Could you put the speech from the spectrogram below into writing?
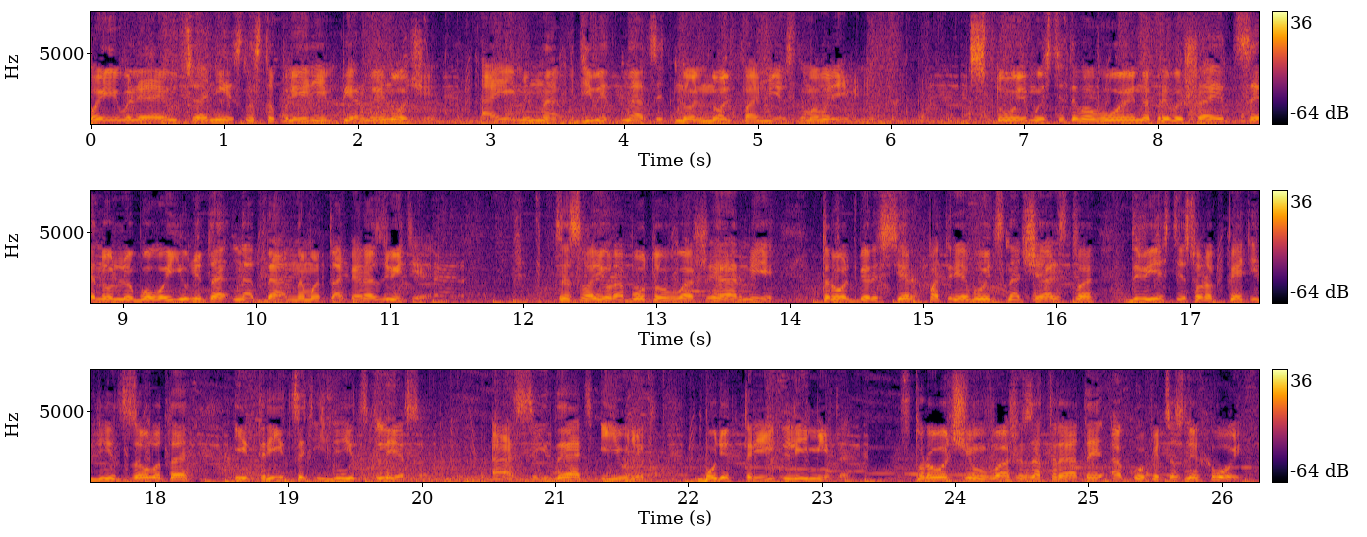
Появляются они с наступлением первой ночи, а именно в 19.00 по местному времени. Стоимость этого воина превышает цену любого юнита на данном этапе развития. За свою работу в вашей армии тролль-берсерк потребует с начальства 245 единиц золота и 30 единиц леса, а съедать юнит будет 3 лимита. Впрочем, ваши затраты окупятся с лихвой –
